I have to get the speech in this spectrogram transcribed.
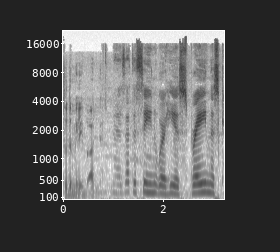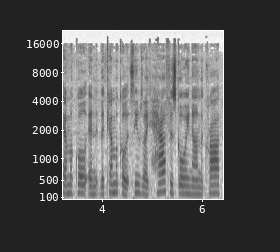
to the mealybug. Now, is that the scene where he is spraying this chemical, and the chemical, it seems like half is going on the crop,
